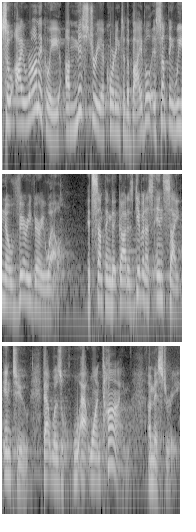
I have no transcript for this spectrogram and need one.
So, ironically, a mystery, according to the Bible, is something we know very, very well. It's something that God has given us insight into that was at one time a mystery.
